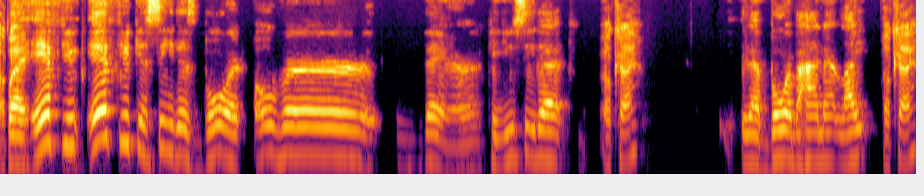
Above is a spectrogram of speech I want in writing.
Okay. But if you if you can see this board over there, can you see that? Okay. That board behind that light. Okay.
